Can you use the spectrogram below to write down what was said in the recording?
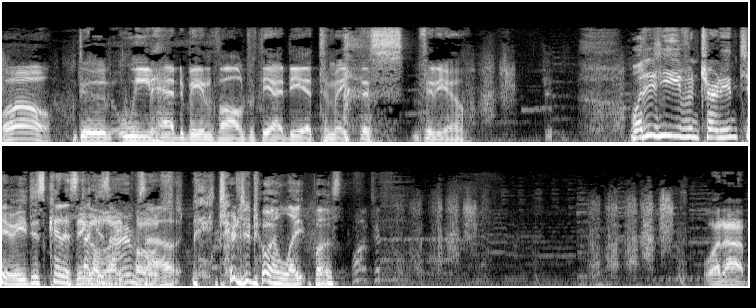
Whoa! Dude, Weed had to be involved with the idea to make this video. What did he even turn into? He just kind of stuck his arms post. out. he turned into a light post. What up?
